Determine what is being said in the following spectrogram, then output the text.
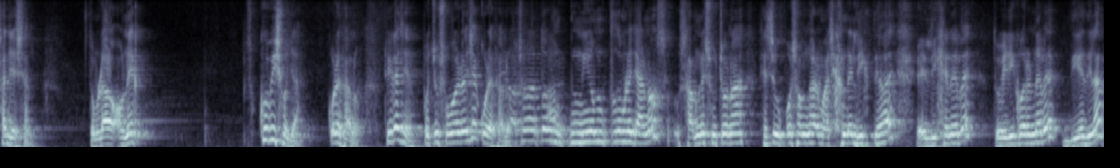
সাজেশন তোমরা অনেক খুবই সোজা। করে ফেলো ঠিক আছে? প্রচুর সময় রয়েছে করে ফেলো। রচনা তো নিয়ম তো তোমরা জানো সামনে সূচনা শেষে উপসংহার মাঝখানে লিখতে হয় এই লিখে নেবে তৈরি করে নেবে দিয়ে দিলাম।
